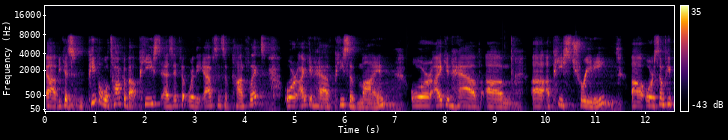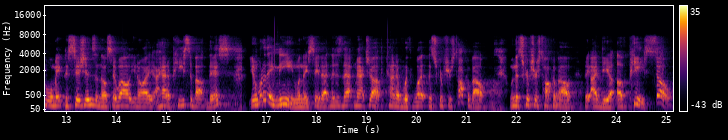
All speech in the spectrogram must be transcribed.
Uh, because people will talk about peace as if it were the absence of conflict, or I can have peace of mind, or I can have um, uh, a peace treaty, uh, or some people will make decisions and they'll say, well, you know, I, I, had a peace about this. You know, what do they mean when they say that? And does that match up kind of with what the scriptures talk about when the scriptures talk about the idea of peace? So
